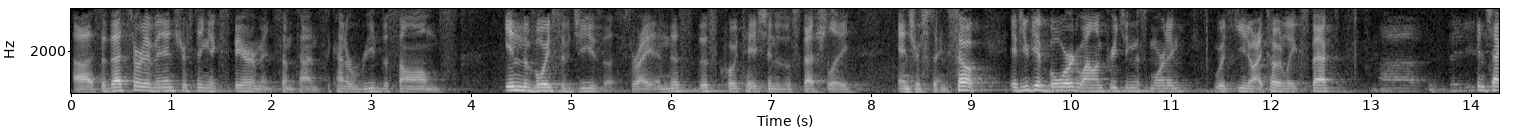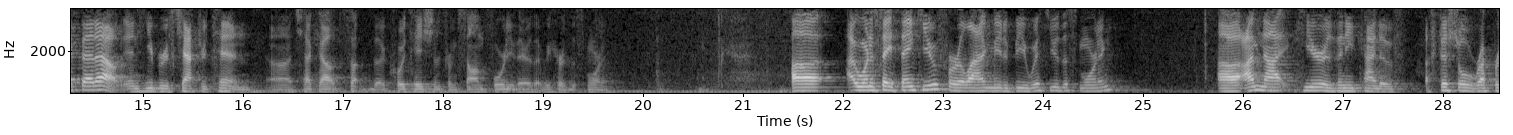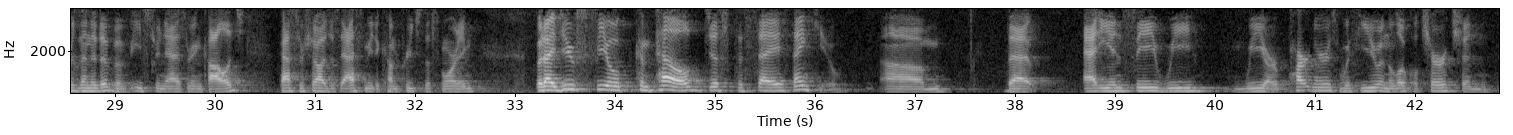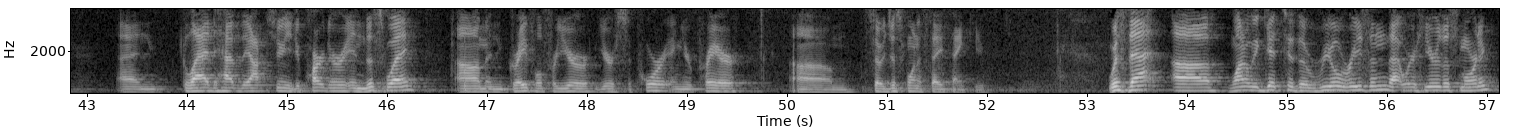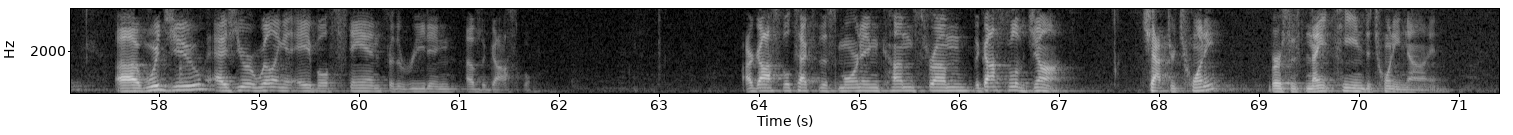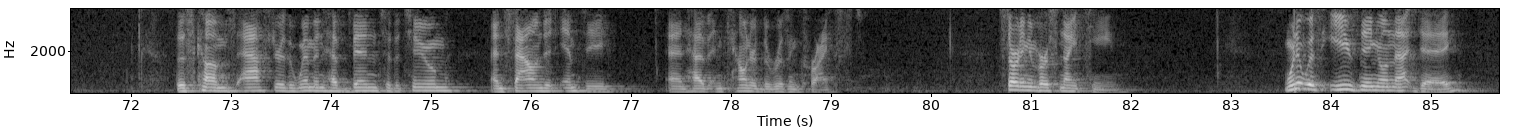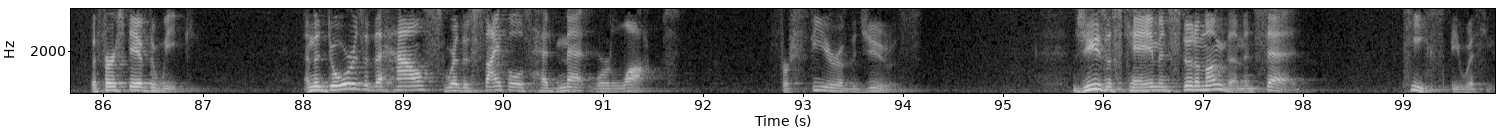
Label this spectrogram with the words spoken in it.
Uh, so that's sort of an interesting experiment sometimes to kind of read the psalms in the voice of Jesus, right? And this, this quotation is especially interesting. So if you get bored while I'm preaching this morning, which you know I totally expect, then you can check that out in Hebrews chapter 10. Uh, check out the quotation from Psalm 40 there that we heard this morning. Uh, I want to say thank you for allowing me to be with you this morning. Uh, I'm not here as any kind of official representative of Eastern Nazarene College. Pastor Shaw just asked me to come preach this morning. But I do feel compelled just to say thank you. Um, that at ENC, we, we are partners with you in the local church, and and glad to have the opportunity to partner in this way um, and grateful for your, your support and your prayer. Um, so just want to say thank you. With that, uh, why don't we get to the real reason that we're here this morning? Uh, would you, as you are willing and able, stand for the reading of the gospel? Our gospel text this morning comes from the Gospel of John, chapter 20, verses 19 to 29. This comes after the women have been to the tomb and found it empty and have encountered the risen Christ. Starting in verse 19. When it was evening on that day, the first day of the week, and the doors of the house where the disciples had met were locked for fear of the Jews, Jesus came and stood among them and said, Peace be with you.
